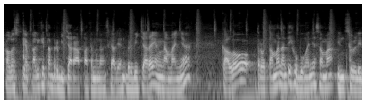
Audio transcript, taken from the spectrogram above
kalau setiap kali kita berbicara apa teman-teman sekalian berbicara yang namanya kalau terutama nanti hubungannya sama insulin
